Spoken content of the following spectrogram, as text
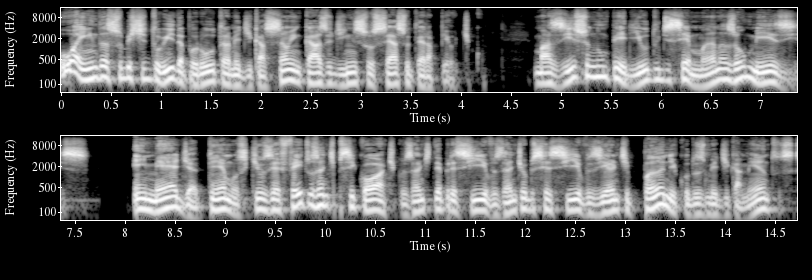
ou ainda substituída por outra medicação em caso de insucesso terapêutico. Mas isso num período de semanas ou meses. Em média, temos que os efeitos antipsicóticos, antidepressivos, antiobsessivos e antipânico dos medicamentos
